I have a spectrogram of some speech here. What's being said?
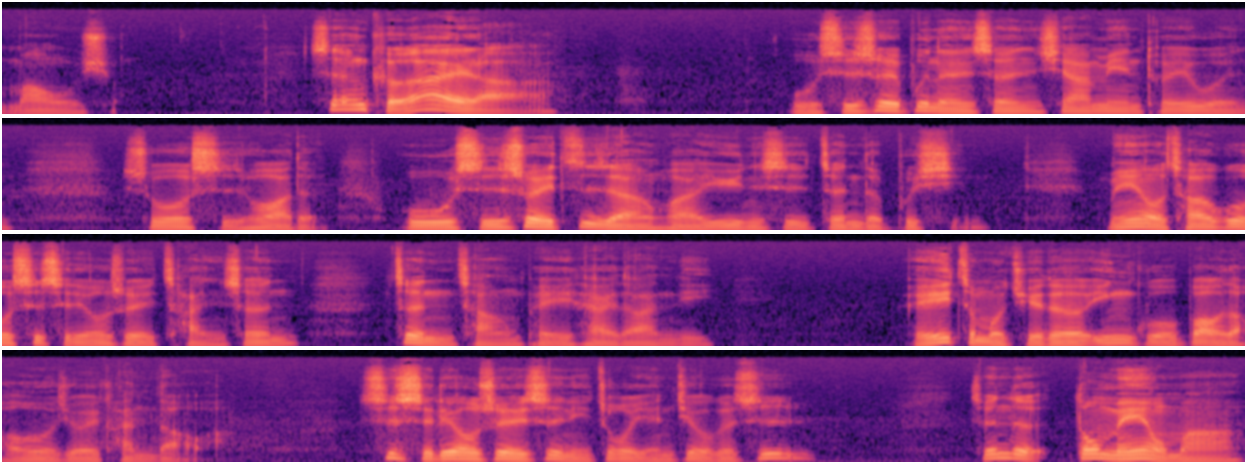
猫熊，是很可爱啦。五十岁不能生，下面推文说实话的，五十岁自然怀孕是真的不行，没有超过四十六岁产生正常胚胎的案例。诶，怎么觉得英国报道偶尔就会看到啊？四十六岁是你做研究，可是真的都没有吗？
